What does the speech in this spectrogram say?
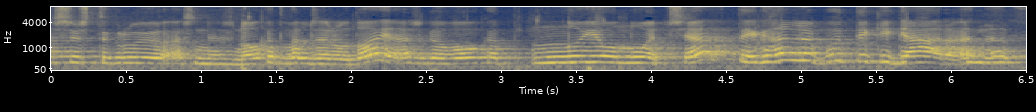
aš iš tikrųjų, aš nežinau, kad valdžia raudoja, aš galvau, kad nu jau nuo čia tai gali būti tik į gerą, nes,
